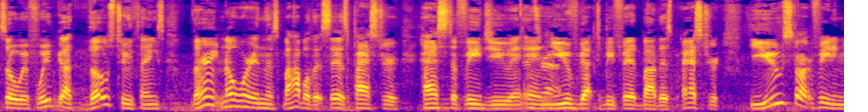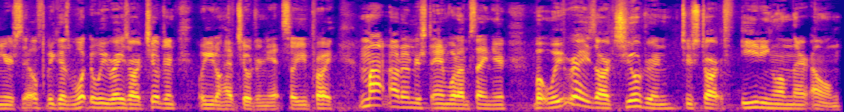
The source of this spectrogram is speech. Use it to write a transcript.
So if we've got those two things, there ain't nowhere in this Bible that says pastor has to feed you and, and right. you've got to be fed by this pastor. You start feeding yourself because what do we raise our children? Well, you don't have children yet, so you probably might not understand what I'm saying here, but we raise our children to start eating on their own.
